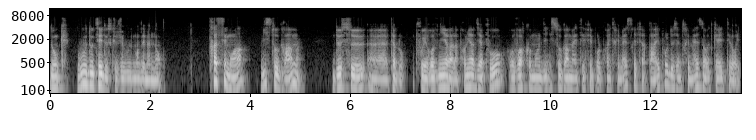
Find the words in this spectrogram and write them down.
Donc, vous vous doutez de ce que je vais vous demander maintenant. Tracez-moi l'histogramme de ce euh, tableau. Vous pouvez revenir à la première diapo, revoir comment l'histogramme a été fait pour le premier trimestre et faire pareil pour le deuxième trimestre dans votre cahier de théorie.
